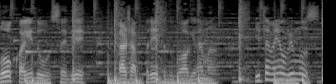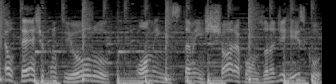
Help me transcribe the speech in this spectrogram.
louco aí do CD Tarja Preta do GOG, né, mano? E também ouvimos El Teste com Triolo, Homens Também Chora com Zona de Risco,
